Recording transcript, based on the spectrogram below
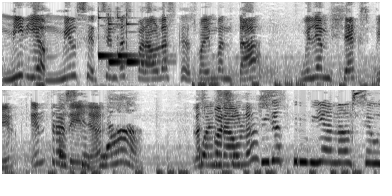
Míriam, 1.700 paraules que es va inventar William Shakespeare, entre És que, elles... clar, Les quan paraules... Shakespeare escrivia en el seu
